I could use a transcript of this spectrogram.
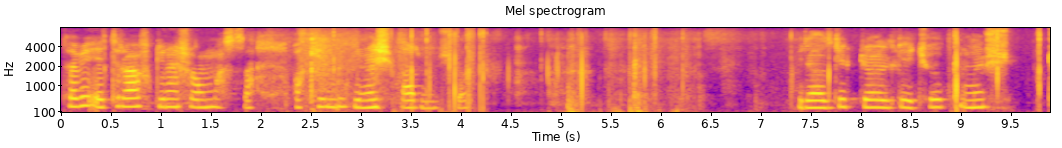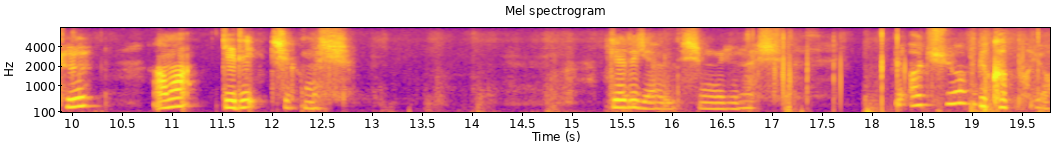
Tabi etraf güneş olmazsa. Bakayım bir güneş var mı şu? Birazcık gölge çökmüştü ama geri çıkmış. Geri geldi şimdi güneş. Bir açıyor bir kapıyor.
